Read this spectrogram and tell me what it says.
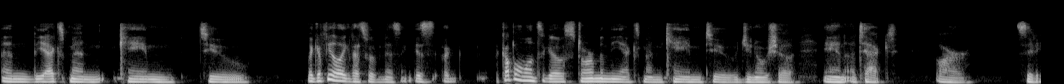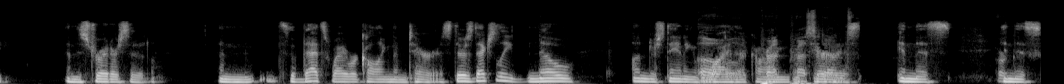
and the X Men came to. Like I feel like that's what's missing. Is a, a couple of months ago, Storm and the X Men came to Genosha and attacked our city and destroyed our citadel, and so that's why we're calling them terrorists. There's actually no understanding of oh, why oh, they're calling pre- them terrorists in this or, in this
